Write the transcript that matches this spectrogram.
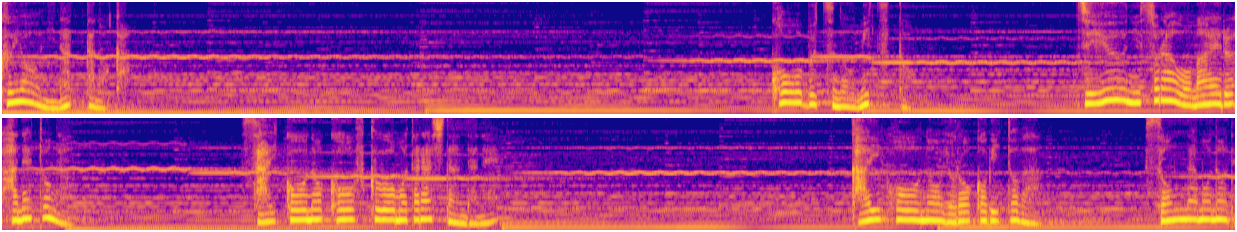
供養になったのか。好物の蜜と自由に空を舞える羽とが最高の幸福をもたらしたんだね。解放の喜びとはそんなもので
